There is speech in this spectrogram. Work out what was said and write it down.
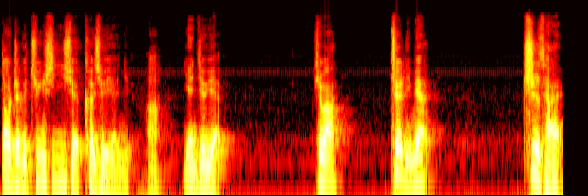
到这个军事医学科学研究啊研究院，是吧？这里面制裁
